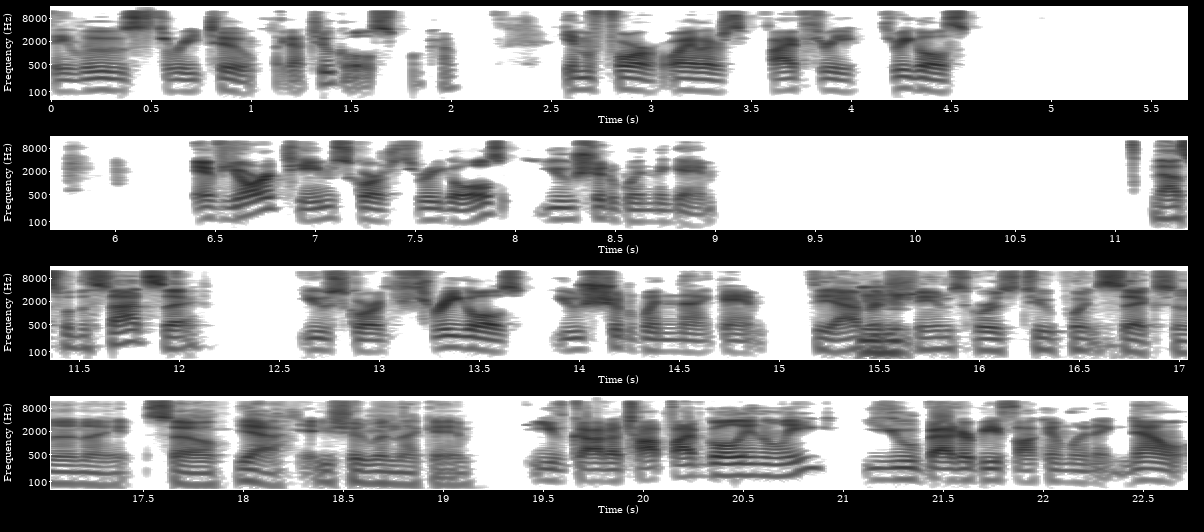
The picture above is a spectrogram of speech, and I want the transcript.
they lose three two. They got two goals. Okay. Game before Oilers five three, three goals. If your team scores three goals, you should win the game. That's what the stats say. You scored three goals, you should win that game. The average Mhm. team scores 2.6 in a night. So, yeah, you should win that game. You've got a top five goalie in the league. You better be fucking winning. Now,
